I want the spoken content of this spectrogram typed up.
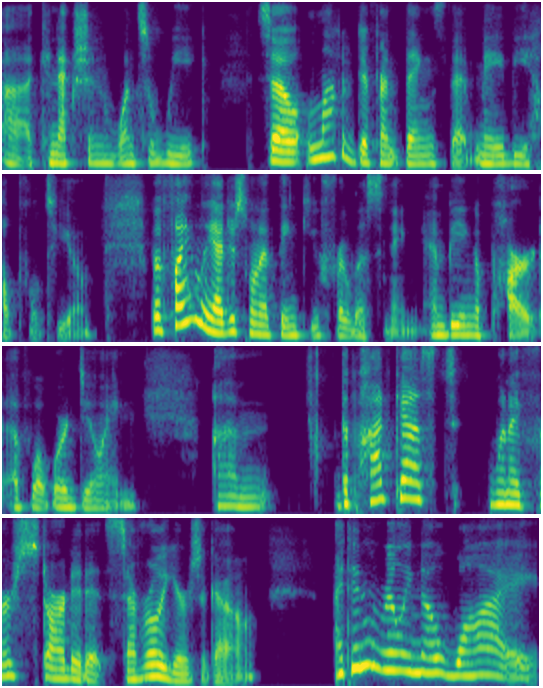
uh, connection once a week. So, a lot of different things that may be helpful to you. But finally, I just want to thank you for listening and being a part of what we're doing. Um, the podcast when I first started it several years ago, I didn't really know why.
